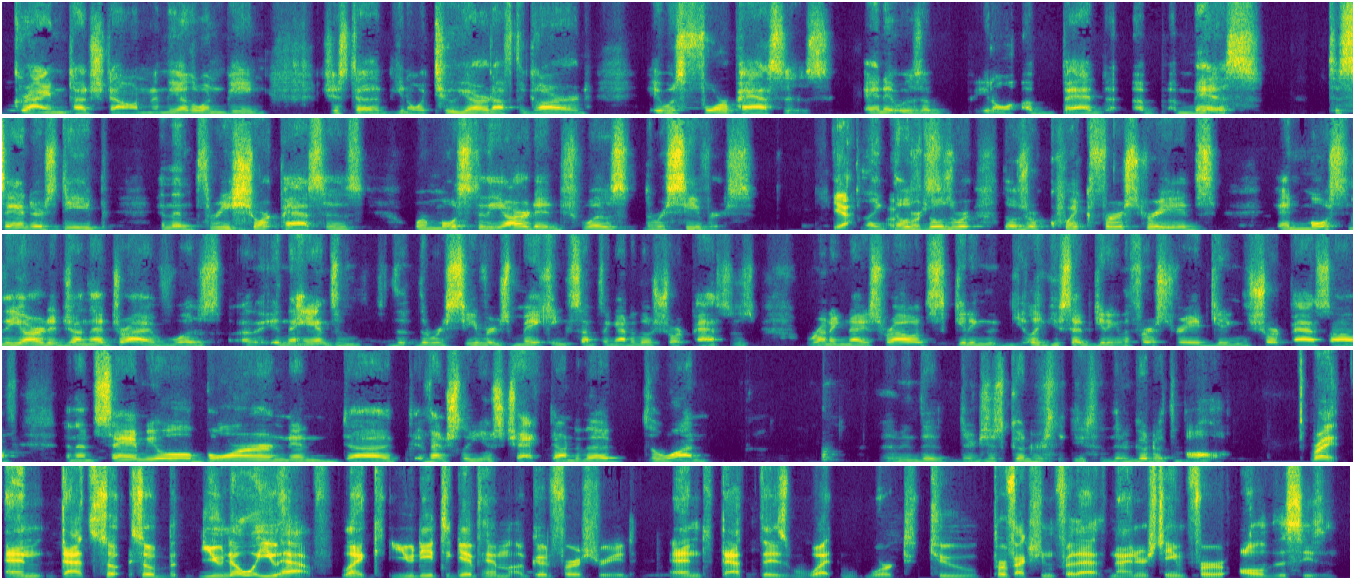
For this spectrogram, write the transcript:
grind touchdown, and the other one being just a you know a two yard off the guard. It was four passes, and it was a you know a bad a, a miss to Sanders deep, and then three short passes where most of the yardage was the receivers. Yeah, like those those were those were quick first reads and most of the yardage on that drive was uh, in the hands of the, the receivers making something out of those short passes running nice routes getting like you said getting the first read getting the short pass off and then samuel Bourne, and uh, eventually check down to the the one i mean they're, they're just good they're good with the ball Right. And that's so so you know what you have. Like you need to give him a good first read. And that is what worked to perfection for that Niners team for all of the season.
